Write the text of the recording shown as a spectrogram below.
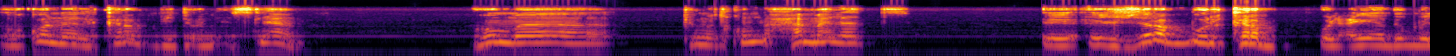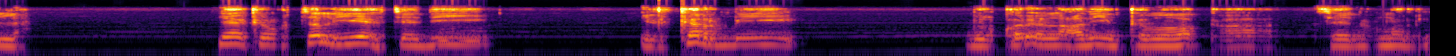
وقلنا الكرب بدون إسلام. هما كما تقول حملة الجرب والكرب والعياذ بالله. لكن وقت اللي يهتدي الكربي بالقرآن العظيم كما وقع سيدنا عمر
